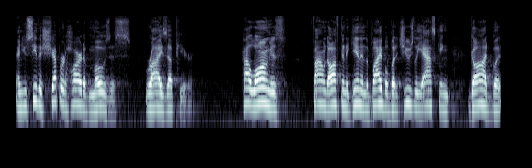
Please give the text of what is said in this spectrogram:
And you see the shepherd heart of Moses rise up here. How long is found often again in the Bible, but it's usually asking God, but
